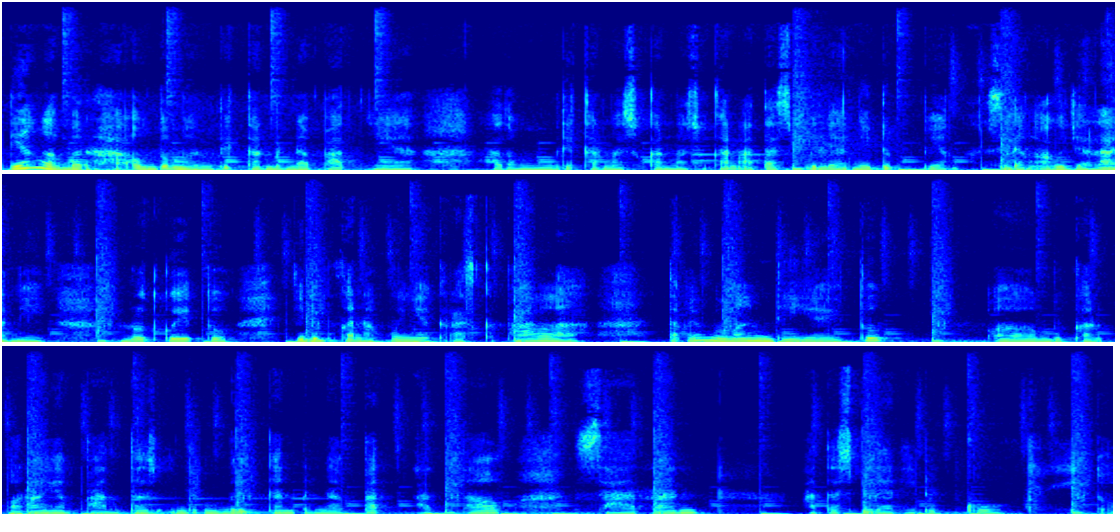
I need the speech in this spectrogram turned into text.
dia nggak berhak untuk memberikan pendapatnya atau memberikan masukan-masukan atas pilihan hidup yang sedang aku jalani. Menurutku itu. Jadi bukan akunya keras kepala tapi memang dia itu uh, bukan orang yang pantas untuk memberikan pendapat atau saran atas pilihan hidupku kayak gitu.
